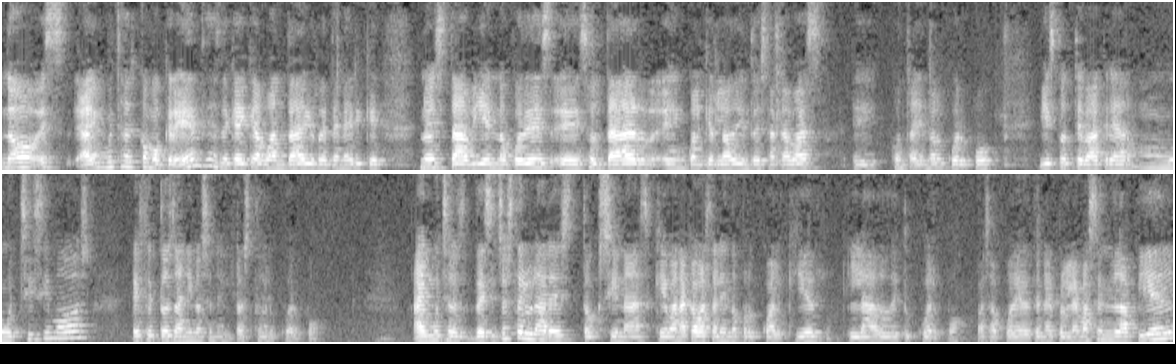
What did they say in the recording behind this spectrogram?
No, es, hay muchas como creencias de que hay que aguantar y retener y que no está bien, no puedes eh, soltar en cualquier lado y entonces acabas eh, contrayendo el cuerpo y esto te va a crear muchísimos efectos dañinos en el resto del cuerpo. Hay muchos desechos celulares, toxinas que van a acabar saliendo por cualquier lado de tu cuerpo. Vas a poder tener problemas en la piel,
